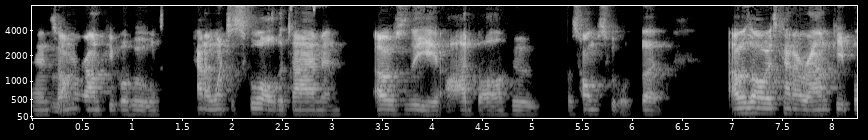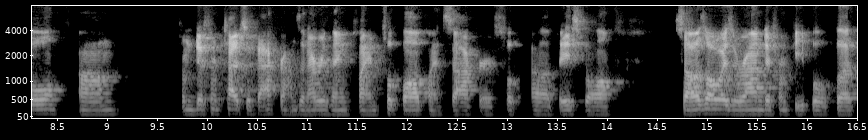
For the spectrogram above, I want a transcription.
and so mm-hmm. I'm around people who kind of went to school all the time, and I was the oddball who was homeschooled, but I was always kind of around people um, from different types of backgrounds and everything, playing football, playing soccer, foot, uh, baseball. So I was always around different people. But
